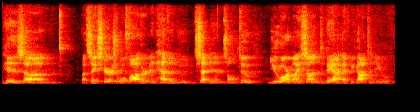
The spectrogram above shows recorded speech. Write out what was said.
his, um, let's say, spiritual father in heaven, who said to him, Psalm 2, You are my son, today I have begotten you,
